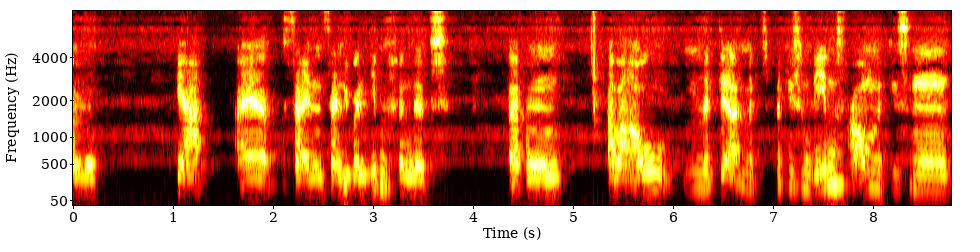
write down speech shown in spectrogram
ähm, ja, äh, sein, sein Überleben findet. Ähm, aber auch mit, der, mit, mit diesem Lebensraum, mit diesen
